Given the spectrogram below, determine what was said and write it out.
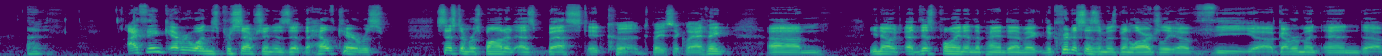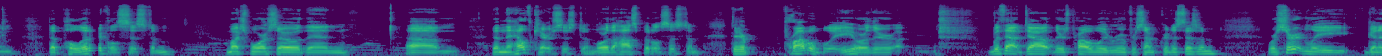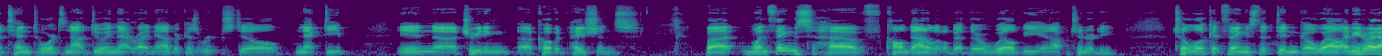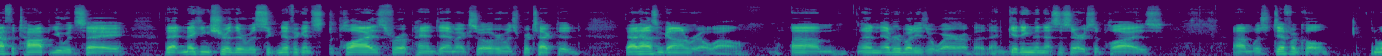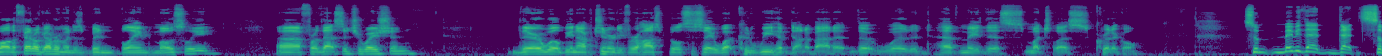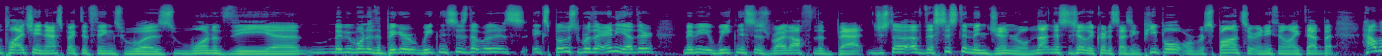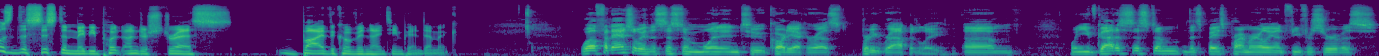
I think everyone's perception is that the healthcare res- system responded as best it could. Basically, I think um, you know at this point in the pandemic, the criticism has been largely of the uh, government and um, the political system, much more so than um, than the healthcare system or the hospital system. They're probably, or they're without doubt, there's probably room for some criticism we're certainly going to tend towards not doing that right now because we're still neck deep in uh, treating uh, COVID patients. But when things have calmed down a little bit, there will be an opportunity to look at things that didn't go well. I mean, right off the top, you would say that making sure there was significant supplies for a pandemic so everyone's protected, that hasn't gone real well. Um, and everybody's aware of it. And getting the necessary supplies um, was difficult. And while the federal government has been blamed mostly uh, for that situation, there will be an opportunity for hospitals to say, what could we have done about it that would have made this much less critical? So maybe that that supply chain aspect of things was one of the uh, maybe one of the bigger weaknesses that was exposed. Were there any other maybe weaknesses right off the bat, just uh, of the system in general? Not necessarily criticizing people or response or anything like that, but how was the system maybe put under stress by the COVID nineteen pandemic? Well, financially, the system went into cardiac arrest pretty rapidly. Um, when you've got a system that's based primarily on fee for service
